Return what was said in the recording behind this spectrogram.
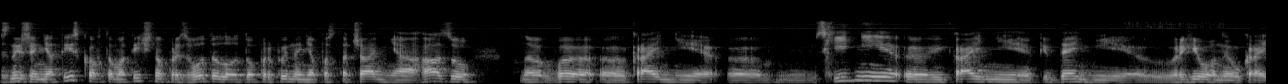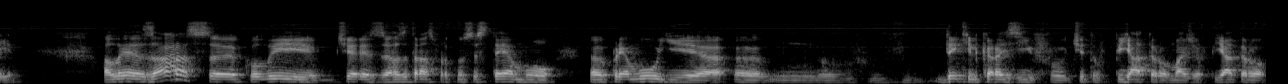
зниження тиску автоматично призводило до припинення постачання газу е, в е, крайні е, східні і крайні південні регіони України. Але зараз, коли через газотранспортну систему прямує декілька разів, чи то в п'ятеро, майже в п'ятеро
